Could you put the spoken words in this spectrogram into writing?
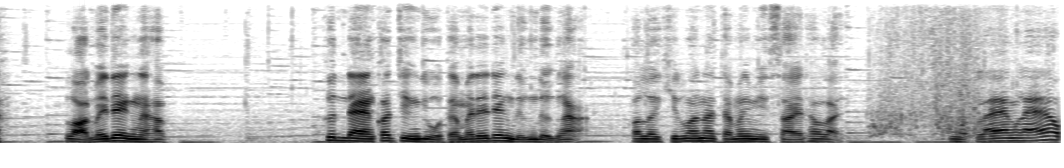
นะ หลอดไม่เด้งนะครับ ขึ้นแดงก็จริงอยู่แต่ไม่ได้เด้งดึงๆอะ่ะ ก็เลยคิดว่าน่าจะไม่มีไซส์เท่าไหร่ หมดแรงแล้ว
